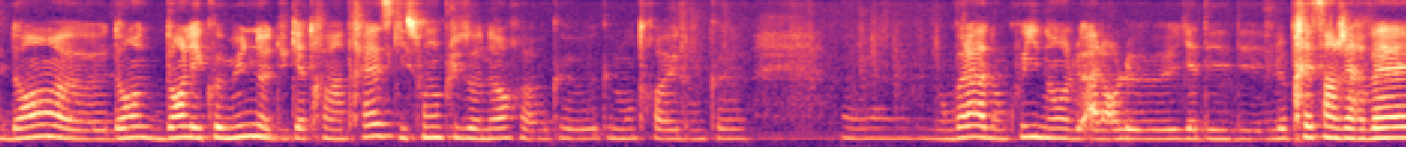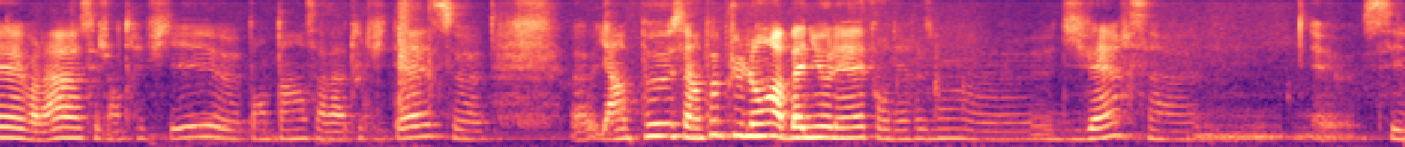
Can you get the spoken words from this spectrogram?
dans, dans, dans, les communes du 93 qui sont plus au nord que, que Montreuil. Donc, donc voilà, donc oui, non, alors il y a des, le Pré Saint-Gervais, voilà, c'est gentrifié, euh, Pantin, ça va à toute vitesse. Euh, a un peu, c'est un peu plus lent à Bagnolet pour des raisons diverses. c'est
